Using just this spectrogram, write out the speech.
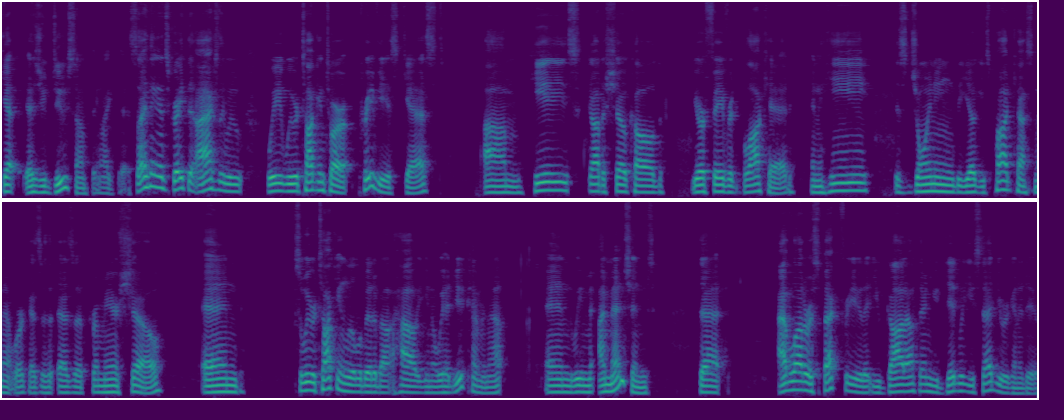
get as you do something like this. So I think it's great that I actually we we, we were talking to our previous guest. Um, he's got a show called Your Favorite Blockhead, and he is joining the Yogis Podcast Network as a as a premiere show. And so we were talking a little bit about how you know we had you coming up, and we I mentioned that I have a lot of respect for you that you got out there and you did what you said you were going to do.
